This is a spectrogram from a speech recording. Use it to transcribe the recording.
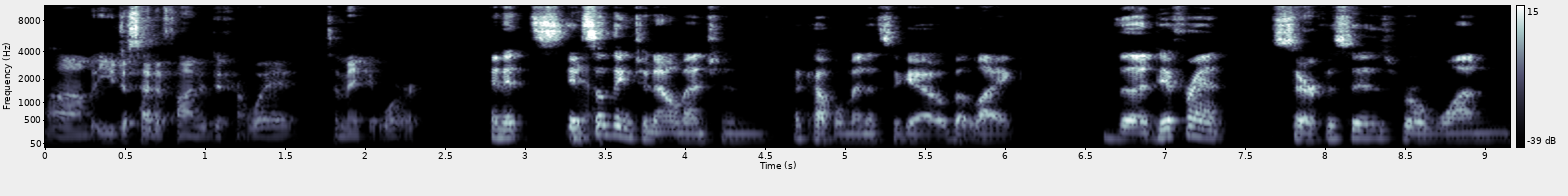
Um, but you just had to find a different way to make it work. And it's it's Yeah. something Janelle mentioned a couple minutes ago, but like the different surfaces were one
